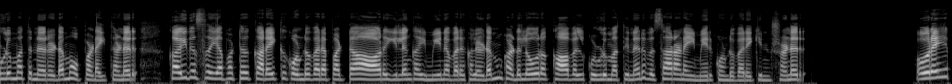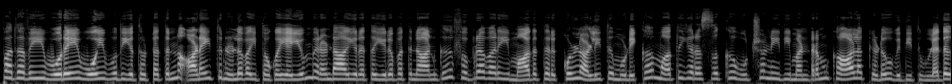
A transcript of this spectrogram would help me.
குழுமத்தினரிடம் ஒப்படைத்தனர். கைது செய்யப்பட்டு கரைக்கு கொண்டுவரப்பட்ட ஆறு இலங்கை மீனவர்களிடம் கடலோர காவல் குழுமத்தினர் விசாரணை மேற்கொண்டு வருகின்றனர். ஒரே பதவி ஒரே ஓய்வூதிய திட்டத்தின் அனைத்து நிலுவைத் தொகையையும் இரண்டாயிரத்து இருபத்தி நான்கு பிப்ரவரி மாதத்திற்குள் அளித்து முடிக்க மத்திய அரசுக்கு உச்சநீதிமன்றம் காலக்கெடு விதித்துள்ளது.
